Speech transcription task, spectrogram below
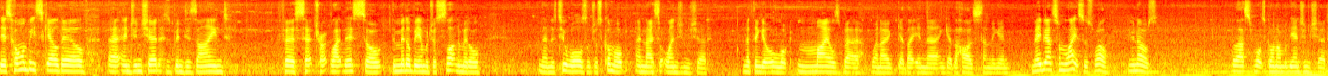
This Hornby Scaledale uh, engine shed has been designed for a set track like this, so the middle beam will just slot in the middle, and then the two walls will just come up, a nice little engine shed. And I think it will look miles better when I get that in there and get the hard standing in. Maybe add some lights as well, who knows. But that's what's going on with the engine shed.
